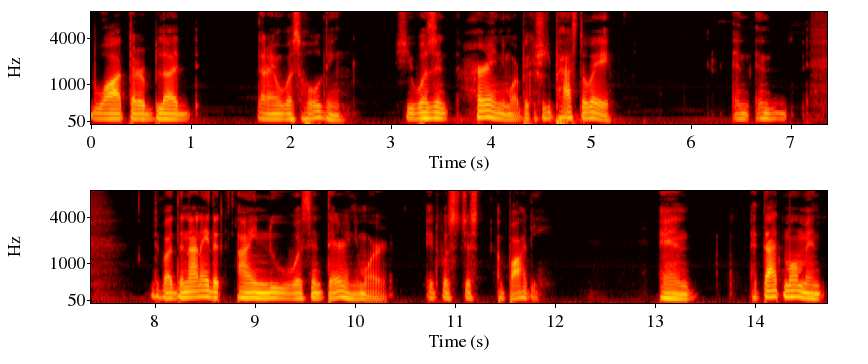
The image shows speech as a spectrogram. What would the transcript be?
water, blood that I was holding. She wasn't her anymore because she passed away. And and diba, the nanay that I knew wasn't there anymore. It was just a body. And at that moment,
